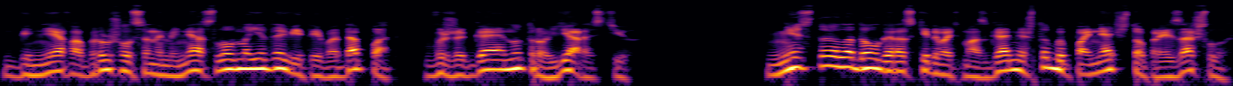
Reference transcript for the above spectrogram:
Гнев обрушился на меня, словно ядовитый водопад, выжигая нутро яростью. Не стоило долго раскидывать мозгами, чтобы понять, что произошло.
